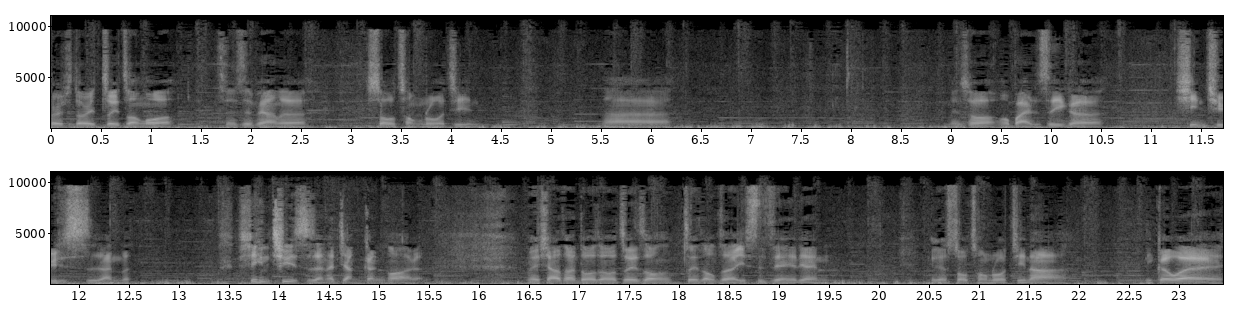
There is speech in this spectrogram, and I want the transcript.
First Story 追踪我，真是非常的受宠若惊。那没错，我本来只是一个兴趣使然的、兴趣使然的讲干话人。没想到突然多这么追踪，追踪者一时之间有点有点受宠若惊啊！你各位，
